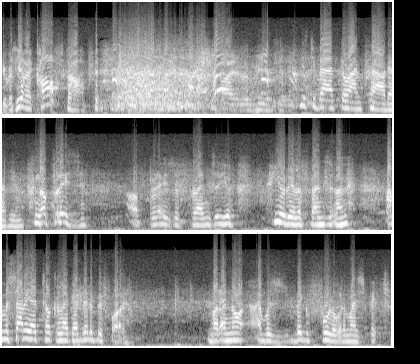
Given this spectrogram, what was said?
You could hear a cough drop. Mr. Basco, I'm proud of you. No, please. Oh, please, friends. You, you really friends. And I'm sorry I talk like I did it before. But I know I was big fool with my speech.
